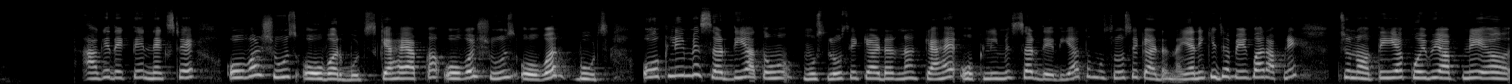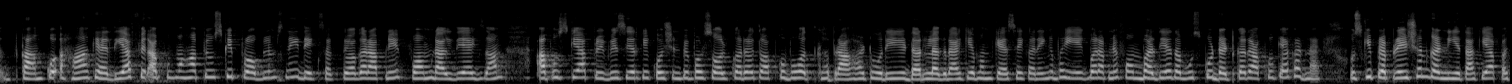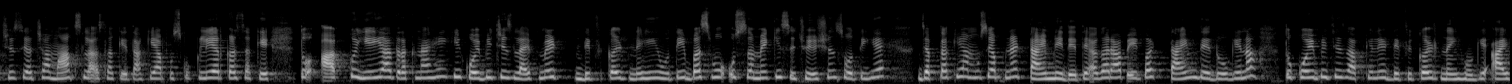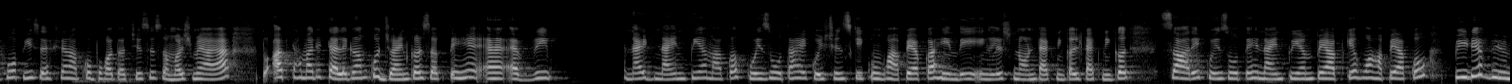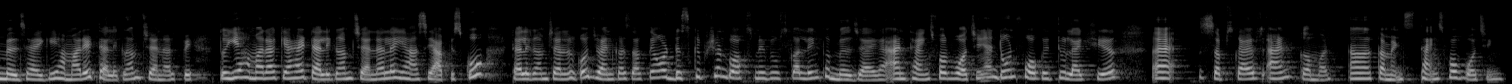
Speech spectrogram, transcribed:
आगे देखते हैं नेक्स्ट है ओवर शूज़ ओवर बूट्स क्या है आपका? ओवर शूज़ ओवर बूट्स ओखली में सर दिया तो मुसलों से क्या डरना? क्या है? ओखली में सर दे दिया तो मुसलों से क्या डरना? यानी कि जब एक बार आपने चुनौती या कोई भी आपने आ, काम को हाँ कह दिया फिर आप वहाँ पे उसकी प्रॉब्लम्स नहीं देख सकते हो। अगर आपने एक फॉर्म डाल दिया एग्ज़ाम आप उसके आप प्रीवियस ईयर के क्वेश्चन पेपर सॉल्व कर रहे हो तो आपको बहुत घबराहट हो रही है डर लग रहा है कि अब हम कैसे करेंगे? भाई एक बार आपने फॉर्म भर दिया तब उसको डट कर आपको क्या करना है? उसकी प्रिपरेशन करनी है ताकि आप अच्छे से अच्छा मार्क्स ला सके ताकि आप उसको क्लियर कर सके। तो आपको ये याद रखना है कि कोई भी चीज़ लाइफ में डिफ़िकल्ट डिफ़िकल्ट नहीं होती, बस वो उस समय की सिचुएशंस होती है, जब तक कि हम उसे अपना टाइम नहीं देते। अगर आप एक बार टाइम दे दोगे ना तो कोई भी चीज़ आपके लिए डिफ़िकल्ट नहीं होगी। आई होप ये सेक्शन आपको बहुत अच्छे से समझ में आया। तो आप हमारे टेलीग्राम को ज्वाइन कर सकते हैं every night nine P M आपका क्विज़ होता है क्वेश्चंस की वहाँ पे आपका Hindi English non technical technical सारे क्विज़ होते हैं नाइन पी एम पे आपके। वहाँ पे आपको पीडीएफ भी मिल जाएगी हमारे टेलीग्राम चैनल पे। तो ये हमारा क्या है? टेलीग्राम चैनल है। यहाँ से आप इसको टेलीग्राम चैनल को ज्वाइन कर सकते हैं और डिस्क्रिप्शन बॉक्स में भी उसका लिंक मिल जाएगा। And thanks for watching and don't forget to like share subscribe and comment comments thanks for watching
